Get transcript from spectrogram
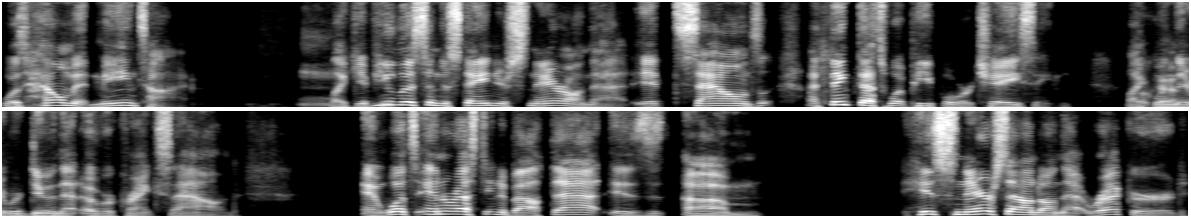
was Helmet. Meantime, Mm, like if you listen to Stain Your Snare on that, it sounds. I think that's what people were chasing, like when they were doing that overcrank sound. And what's interesting about that is um, his snare sound on that record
